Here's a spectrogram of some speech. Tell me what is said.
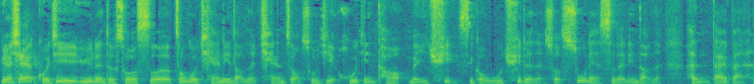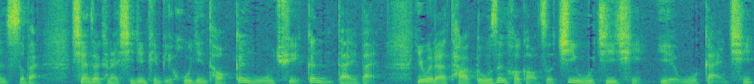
原先国际舆论都说是中国前领导人、前总书记胡锦涛没趣，是一个无趣的人，说苏联式的领导人很呆板、很死板。现在看来，习近平比胡锦涛更无趣、更呆板，因为呢，他读任何稿子既无激情也无感情，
